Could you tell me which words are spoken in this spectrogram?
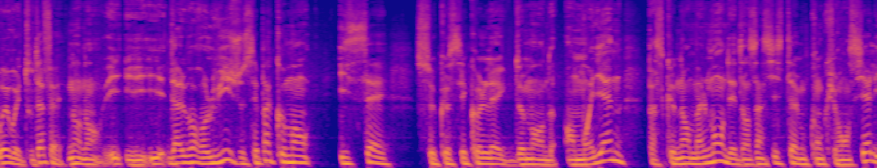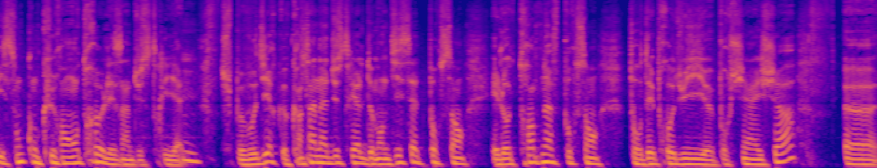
oui, oui, tout à fait. Non, non. il- il- il- D'abord, lui, je sais pas comment il sait ce que ses collègues demandent en moyenne, parce que normalement, on est dans un système concurrentiel. Ils sont concurrents entre eux, les industriels. Mm. Je peux vous dire que quand un industriel demande 17% et l'autre 39% pour des produits euh, pour chiens et chats. Euh,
